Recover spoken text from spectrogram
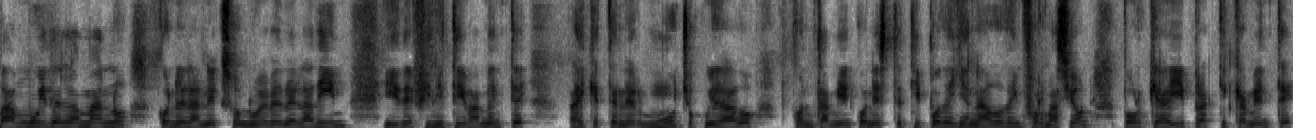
va muy de la mano con el anexo 9 de la DIM y definitivamente hay que tener mucho cuidado con, también con este tipo de llenado de información, porque ahí prácticamente,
